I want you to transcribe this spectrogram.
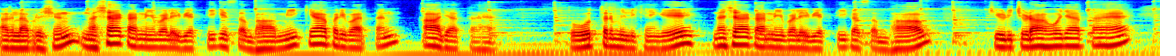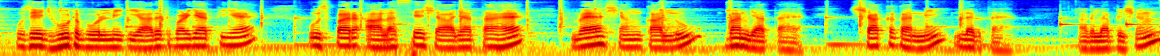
अगला प्रश्न, नशा करने वाले व्यक्ति के स्वभाव में क्या परिवर्तन आ जाता है? तो उत्तर में लिखेंगे, नशा करने वाले व्यक्ति का स्वभाव चिड़चिड़ा हो जाता है, उसे झूठ बोलने की आदत पड़ जाती है, उस पर आलस्य छा जाता है, वह शंकालु बन जाता है, शक करने लगता है। अगला प्रश्न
